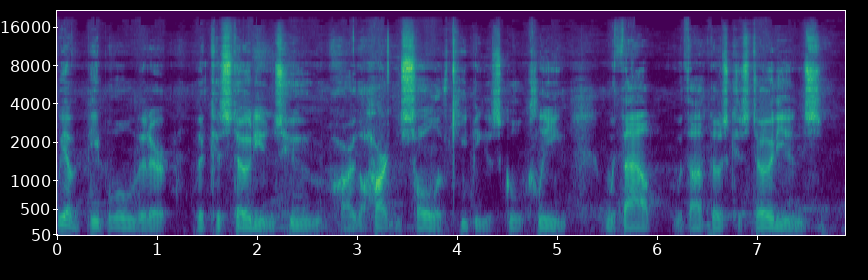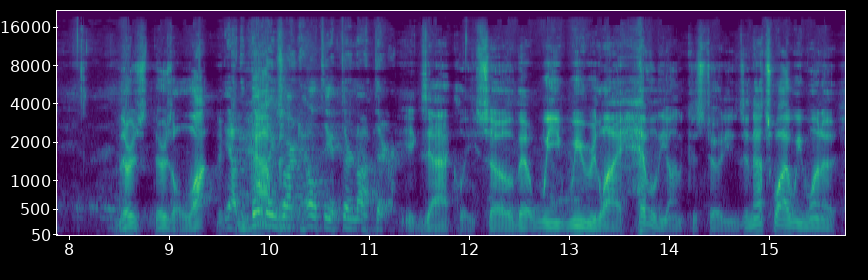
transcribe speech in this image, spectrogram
we have people that are the custodians who are the heart and soul of keeping a school clean. Without without those custodians, there's there's a lot that Yeah, can the buildings happen. aren't healthy if they're not there. Exactly. So that we, we rely heavily on custodians. And that's why we want to,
